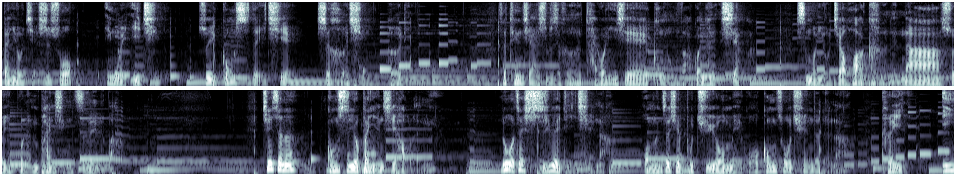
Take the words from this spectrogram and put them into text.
但又解释说，因为疫情，所以公司的一切是合情合理。这听起来是不是和台湾一些恐龙法官很像啊？什么有教化可能啊，所以不能判刑之类的吧？接着呢，公司又扮演起好人。如果在十月底前啊，我们这些不具有美国工作权的人啊，可以一，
